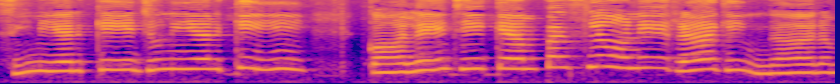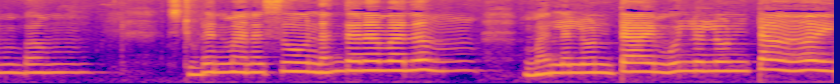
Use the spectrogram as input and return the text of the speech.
సీనియర్కి జూనియర్కి కాలేజీ క్యాంపస్లోనే ర్యాగింగ్ ఆరంభం స్టూడెంట్ మనసు నందనవనం. మల్లలుంటాయి ముళ్ళులుంటాయి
